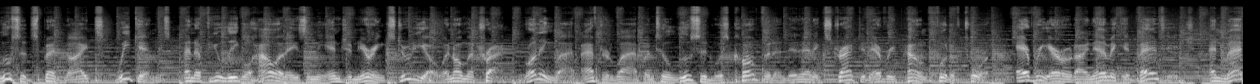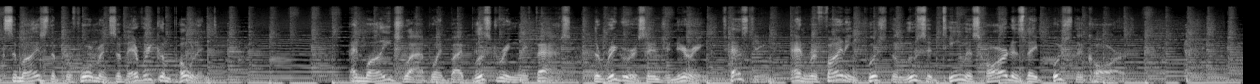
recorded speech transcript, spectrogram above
Lucid spent nights, weekends, and a few legal holidays in the engineering studio and on the track, running lap after lap until Lucid was confident it had extracted every pound-foot of torque, every aerodynamic advantage, and maximized the performance of every component. And while each lap went by blisteringly fast, the rigorous engineering, testing, and refining pushed the Lucid team as hard as they pushed the car.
